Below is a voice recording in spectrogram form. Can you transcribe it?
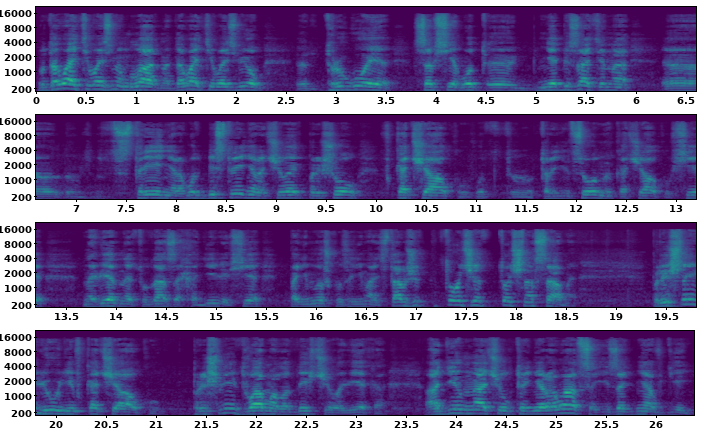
Ну давайте возьмем, ладно, давайте возьмем э, другое совсем. Вот э, не обязательно э, с тренером. Вот без тренера человек пришел в качалку, вот э, традиционную качалку. Все наверное, туда заходили, все понемножку занимались. Там же точно, точно самое. Пришли люди в качалку, пришли два молодых человека. Один начал тренироваться изо дня в день,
